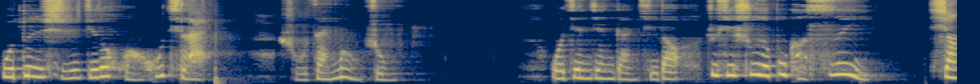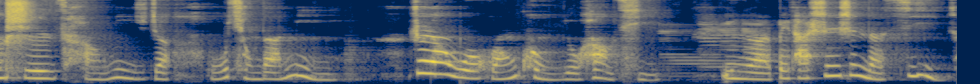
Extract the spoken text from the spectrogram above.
我顿时觉得恍惚起来，如在梦中。我渐渐感觉到这些书的不可思议，像是藏匿着无穷的秘密，这让我惶恐又好奇。因而被它深深地吸引着。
